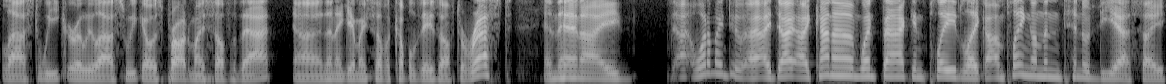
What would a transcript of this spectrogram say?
last week, early last week. I was proud of myself of that. Uh, and then I gave myself a couple of days off to rest. And then I, I what am I doing? I I, I kind of went back and played like I'm playing on the Nintendo DS. I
